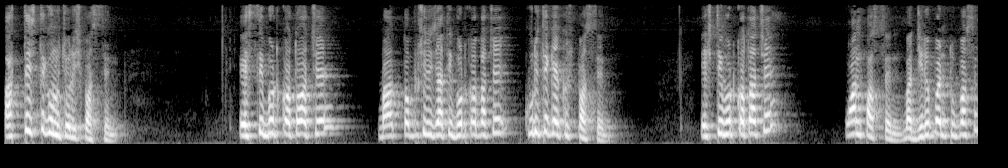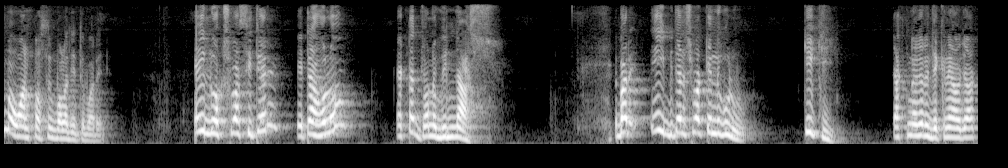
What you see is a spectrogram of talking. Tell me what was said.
আটত্রিশ থেকে উনচল্লিশ পার্সেন্ট এসসি ভোট কত আছে? বা তপশিলি জাতি ভোট কত আছে? কুড়ি থেকে একুশ পার্সেন্ট এসটি ভোট কত আছে? ওয়ান পার্সেন্ট বা জিরো পয়েন্ট টু পার্সেন্ট বা ওয়ান পার্সেন্ট বলা যেতে পারে। এই লোকসভা সিটের এটা হলো একটা জনবিন্যাস। এবার এই বিধানসভা কেন্দ্রগুলো কি কি? এক নজরে দেখে নেওয়া যাক।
